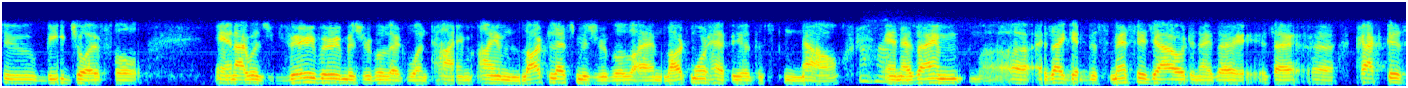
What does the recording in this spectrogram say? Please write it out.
to be joyful, and I was very, very miserable at one time. I am a lot less miserable. I am a lot more happier this now. Uh-huh. And as I am, uh, as I get this message out, and as I as I uh, practice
